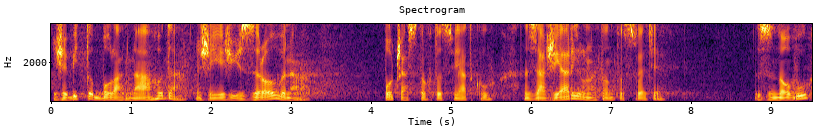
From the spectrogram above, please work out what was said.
že by to bola náhoda, že Ježiš zrovna počas tohto sviatku zažiaril na tomto svete. Znovu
